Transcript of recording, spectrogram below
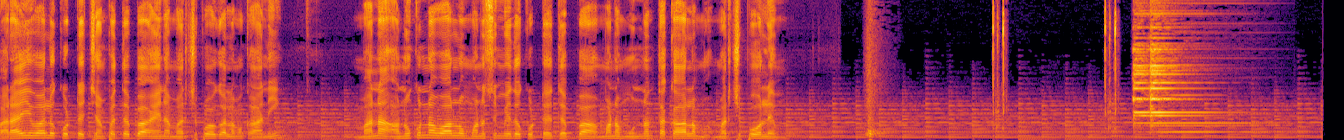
పరాయి వాళ్ళు కొట్టే చెంపదెబ్బ అయినా మర్చిపోగలము కానీ మన అనుకున్న వాళ్ళు మనసు మీద కొట్టే దెబ్బ మనం ఉన్నంతకాలం మర్చిపోలేం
